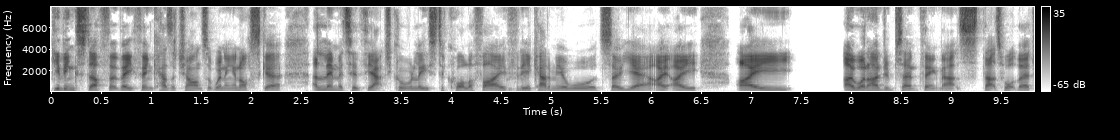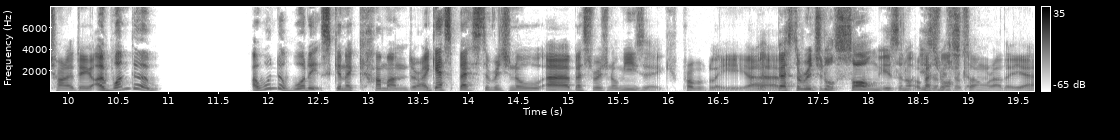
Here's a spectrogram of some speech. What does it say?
giving stuff that they think has a chance at winning an Oscar a limited theatrical release to qualify for the Academy Awards. So yeah, I I I I 100% think that's that's what they're trying to do. I wonder I wonder what it's going to come under. I guess best original uh best original music probably. Uh, best original song is an, or is best an original Oscar. song rather, yeah.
